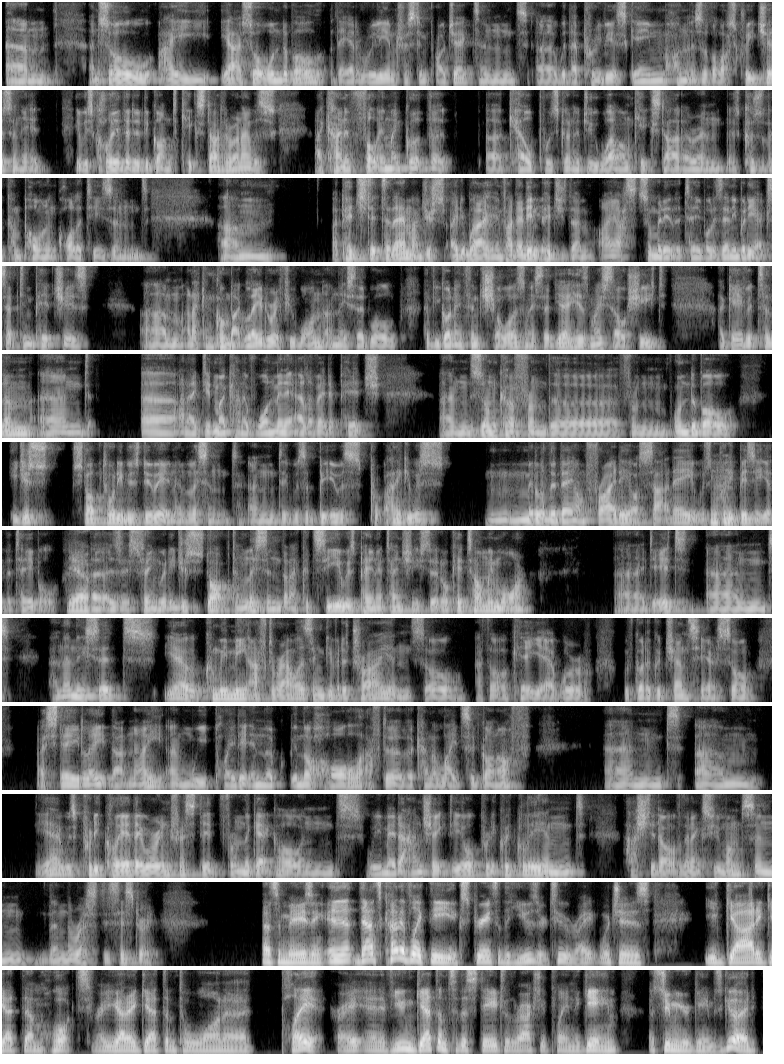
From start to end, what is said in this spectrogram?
Um, and so i yeah i saw wonderbow they had a really interesting project and uh, with their previous game hunters of the lost creatures and it it was clear that it had gone to kickstarter and i was i kind of felt in my gut that uh, kelp was going to do well on Kickstarter, and because of the component qualities. And um, I pitched it to them. I just, I, well, I, in fact, I didn't pitch them. I asked somebody at the table, "Is anybody accepting pitches?" Um, and I can come back later if you want. And they said, "Well, have you got anything to show us?" And I said, "Yeah, here's my sell sheet." I gave it to them, and uh, and I did my kind of one minute elevator pitch. And Zunka from the from Wonderbow, he just stopped what he was doing and listened. And it was a bit, it was, I think it was middle of the day on Friday or Saturday. It was mm-hmm. pretty busy at the table yeah. Uh, as this thing, but he just stopped and listened. And I could see he was paying attention. He said, okay, tell me more. And I did. And, and then they said, yeah, can we meet after hours and give it a try? And so I thought, okay, yeah, we're, we've got a good chance here. So I stayed late that night and we played it in the, in the hall after the kind of lights had gone off and um, yeah, it was pretty clear they were interested from the get go, and we made a handshake deal pretty quickly and hashed it out over the next few months, and then the rest is history. That's amazing, and that's kind of like the experience of the user too, right? Which is you got to get them hooked, right? You got to get them to want to play it, right? And if you can get them to the stage where they're actually playing the game, assuming your game's good,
